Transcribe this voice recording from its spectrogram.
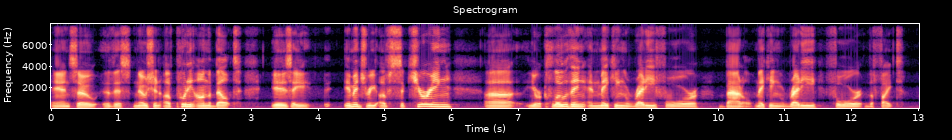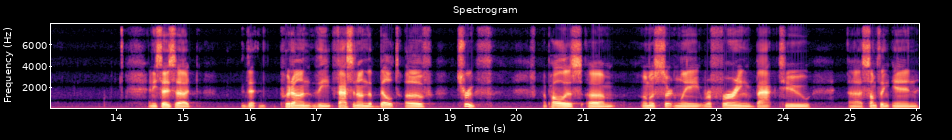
And so, this notion of putting on the belt is a imagery of securing uh, your clothing and making ready for battle, making ready for the fight. And he says, uh, that put on the, fasten on the belt of truth. Now, Paul is um, almost certainly referring back to uh, something in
